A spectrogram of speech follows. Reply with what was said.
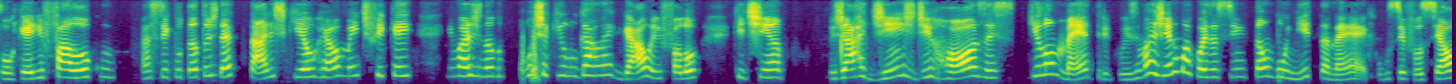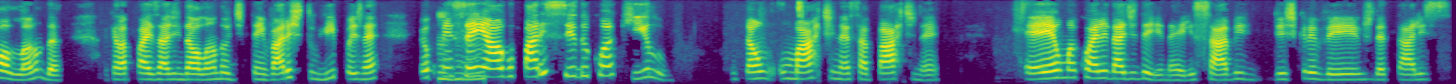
Porque ele falou com assim com tantos detalhes que eu realmente fiquei imaginando, poxa, que lugar legal. Ele falou que tinha jardins de rosas quilométricos. Imagina uma coisa assim tão bonita, né? Como se fosse a Holanda, aquela paisagem da Holanda onde tem várias tulipas, né? Eu pensei uhum. em algo parecido com aquilo. Então, o Martin nessa parte, né, é uma qualidade dele, né? Ele sabe descrever os detalhes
